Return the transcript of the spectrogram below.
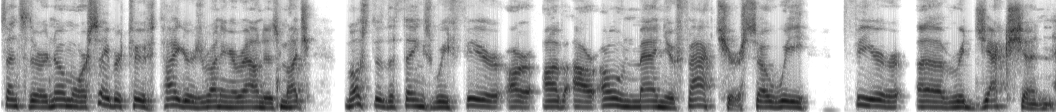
since there are no more saber-toothed tigers running around as much, most of the things we fear are of our own manufacture. So we fear of rejection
